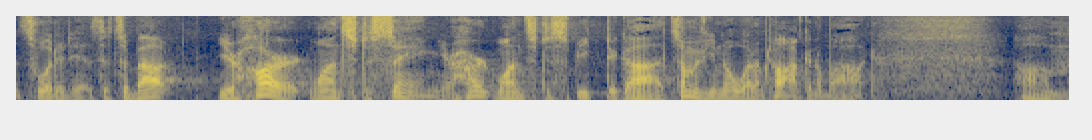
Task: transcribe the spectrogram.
That's what it is. It's about your heart wants to sing, your heart wants to speak to God. Some of you know what I'm talking about. Um,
